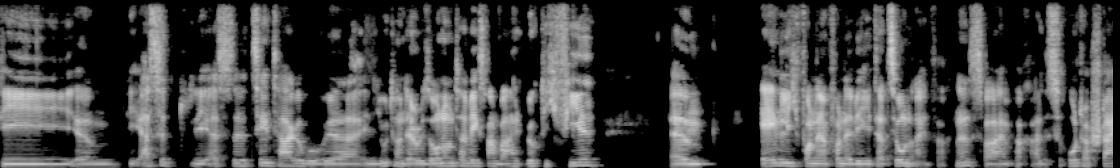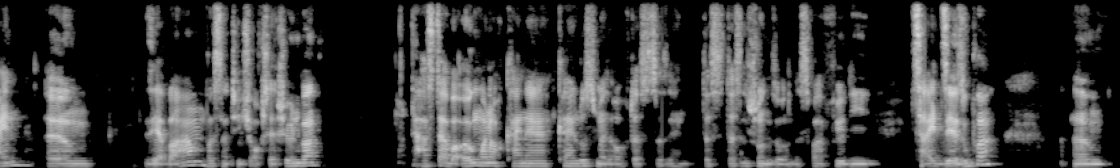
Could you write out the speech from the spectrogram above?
Die, ähm, die, erste, die erste zehn Tage, wo wir in Utah und Arizona unterwegs waren, war halt wirklich viel ähm, ähnlich von der, von der Vegetation einfach. Ne? Es war einfach alles roter Stein, ähm, sehr warm, was natürlich auch sehr schön war. Da hast du aber irgendwann auch keine, keine Lust mehr drauf, das zu sehen. Das, das ist schon so. Und das war für die Zeit sehr super. Ähm,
